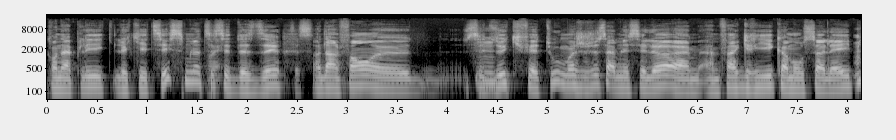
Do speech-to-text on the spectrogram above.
qu'on appelait le quiétisme, là, Ouais. c'est de se dire, ah, dans le fond, euh, c'est Mm. Dieu qui fait tout. Moi, j'ai juste à me laisser là, à, me faire griller comme au soleil, puis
